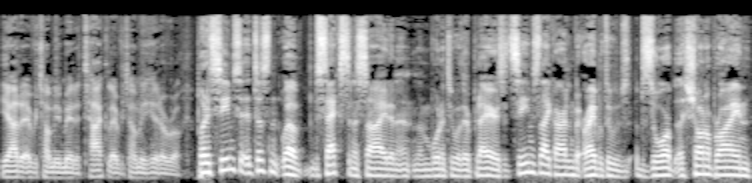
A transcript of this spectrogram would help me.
he added every time he made a tackle, every time he hit a ruck. But it seems it doesn't. Well, Sexton aside, and, and one or two other players, it seems like Ireland are able to absorb. Like Sean O'Brien,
